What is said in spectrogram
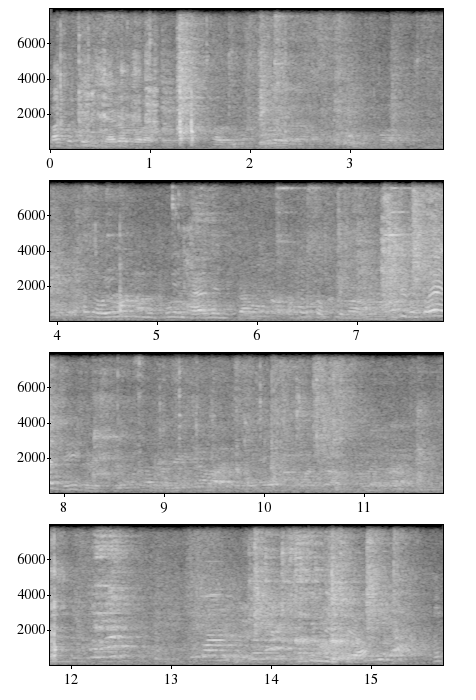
마스크 좀 내려보라고. 아니, 얼굴은 뭐 보긴 봐야 되니까 어쩔 수 없지만 기술은 써야지. 무슨 민폐야? 응?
